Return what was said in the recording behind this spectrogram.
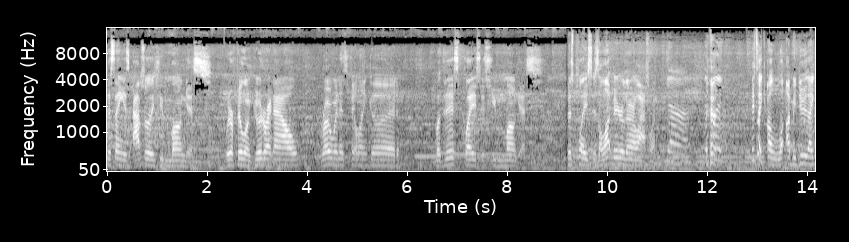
This thing is absolutely humongous. We're feeling good right now. Rowan is feeling good. But this place is humongous. This place is a lot bigger than our last one. Yeah. It's like, It's like a lot. I mean, dude, like,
